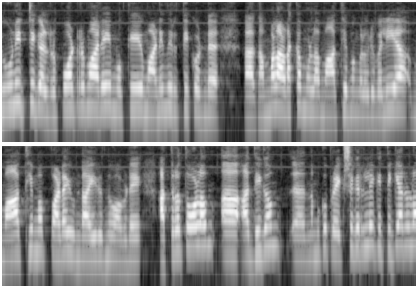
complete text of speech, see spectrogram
യൂണിറ്റുകൾ റിപ്പോർട്ടർമാരെയും ഒക്കെയും അണിനിർത്തിക്കൊണ്ട് നമ്മളടക്കമുള്ള മാധ്യമങ്ങൾ ഒരു വലിയ മാധ്യമ പടയുണ്ടായിരുന്നു അവിടെ. അത്രത്തോളം അധികം നമുക്ക് പ്രേക്ഷകരിലേക്ക് എത്തിക്കാനുള്ള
